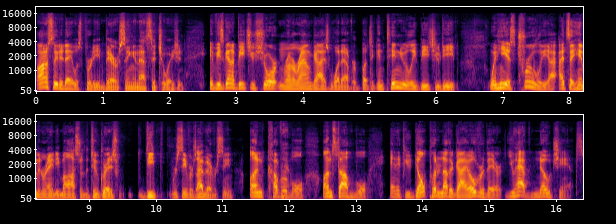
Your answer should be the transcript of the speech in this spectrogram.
Honestly, today was pretty embarrassing in that situation. If he's going to beat you short and run around guys, whatever, but to continually beat you deep, when he is truly, I'd say him and Randy Moss are the two greatest deep receivers I've ever seen. Uncoverable, yeah. unstoppable. And if you don't put another guy over there, you have no chance.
